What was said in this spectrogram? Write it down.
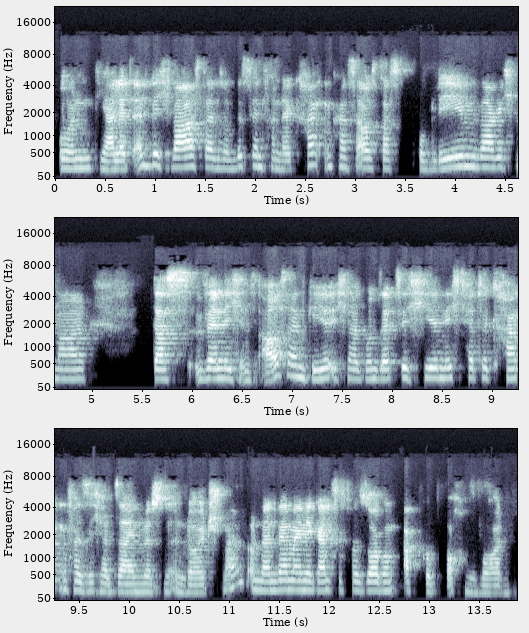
Und ja, letztendlich war es dann so ein bisschen von der Krankenkasse aus das Problem, sage ich mal, dass wenn ich ins Ausland gehe, ich ja grundsätzlich hier nicht hätte krankenversichert sein müssen in Deutschland und dann wäre meine ganze Versorgung abgebrochen worden.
